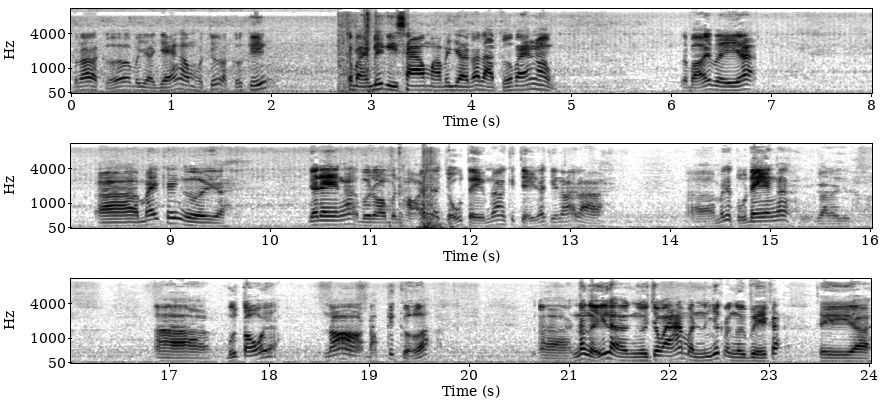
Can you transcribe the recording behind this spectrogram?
cái đó là cửa bây giờ dán không hồi trước là cửa kiến. Các bạn biết vì sao mà bây giờ nó là cửa bán không? Là bởi vì á à, mấy cái người à, da đen á vừa rồi mình hỏi là chủ tiệm đó cái chị đó chỉ nói là à, mấy cái tụi đen á gọi là à, buổi tối á, nó đập cái cửa. À, nó nghĩ là người châu Á mình nhất là người Việt á thì à,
